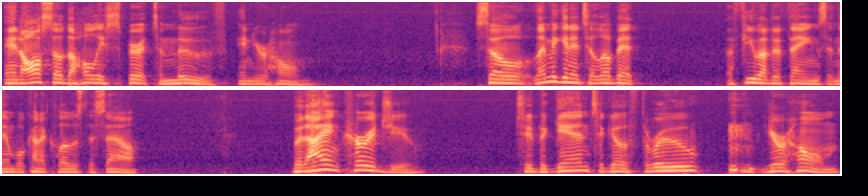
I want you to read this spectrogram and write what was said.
And also the Holy Spirit to move in your home. So let me get into a little bit, a few other things, and then we'll kind of close this out. But I encourage you to begin to go through your home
